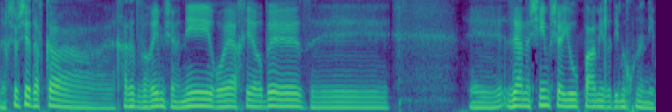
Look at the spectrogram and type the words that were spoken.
אני חושב שדווקא אחד הדברים שאני רואה הכי הרבה זה, אה, זה אנשים שהיו פעם ילדים מחוננים.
